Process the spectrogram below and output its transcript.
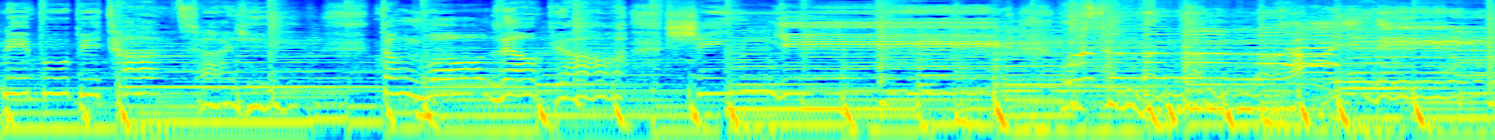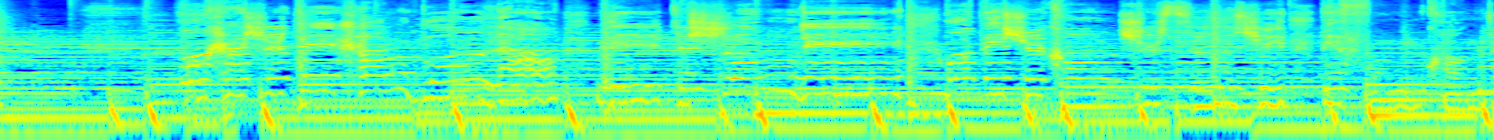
你不必太在意，当我聊表心意。我怎么那么爱你？我还是抵抗不了你的声音，我必须控制自己，别疯狂的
